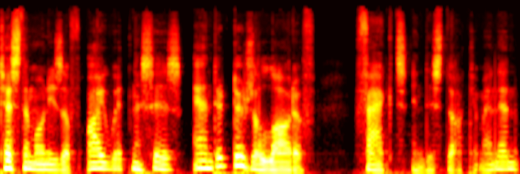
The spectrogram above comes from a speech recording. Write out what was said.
testimonies of eyewitnesses, and there, there's a lot of facts in this document. And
